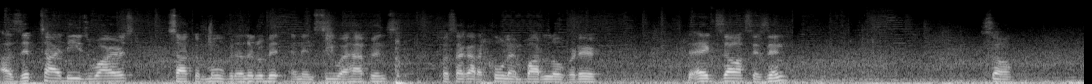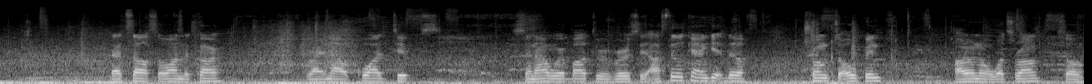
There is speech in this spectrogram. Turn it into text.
I zip tie these wires so I can move it a little bit and then see what happens. Plus I got a coolant bottle over there. The exhaust is in. So that's also on the car. Right now quad tips. So now we're about to reverse it. I still can't get the trunk to open. I don't know what's wrong. So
